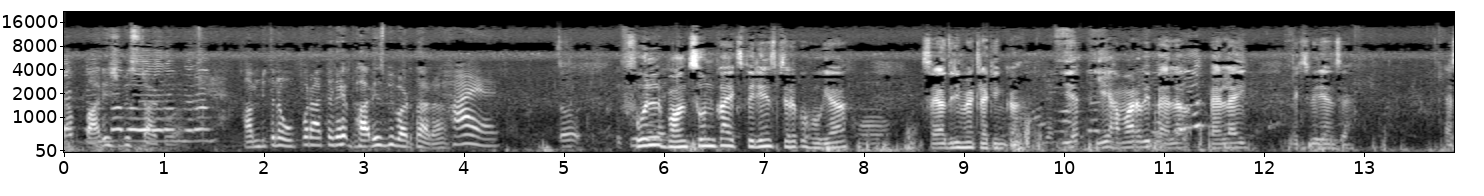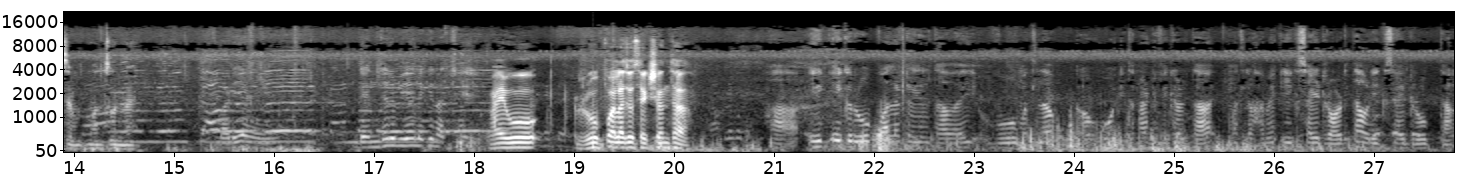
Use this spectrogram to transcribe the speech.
तब बारिश भी स्टार्ट हुआ। हम जितना ऊपर आते रहे बारिश भी बढ़ता रहा। हाँ यार। तो फुल मानसून का एक्सपीरियंस तेरे को हो गया सयादरी में ट्रैकिंग का। ये ये हमारा भी पहला पहला ही एक्सपीरियंस है ऐसे मानसून में। बढ़िया है। डेंजर भी है लेकिन अच्छा है। भाई वो रोप वाला जो सेक्शन था। हाँ एक एक रोप वाला ट्रेल था भाई। वो मतलब वो इतना डिफ़िकल्ट था। मतलब हमें एक साइड रॉड था और एक साइड रोप था।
